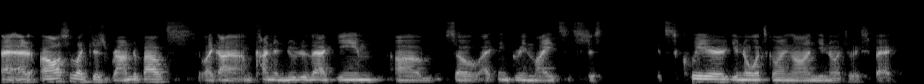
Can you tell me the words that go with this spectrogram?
I, I also like there's roundabouts. Like I, am kind of new to that game, um, so I think green lights. It's just it's clear. You know what's going on. You know what to expect.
